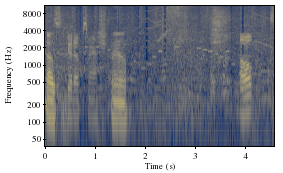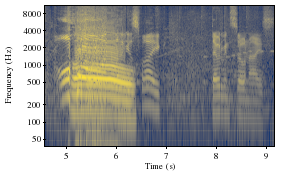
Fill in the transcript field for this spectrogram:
That was. Good up smash. Yeah. Oh. Oh! Oh! spike. That would have been so nice.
